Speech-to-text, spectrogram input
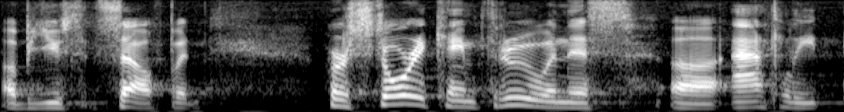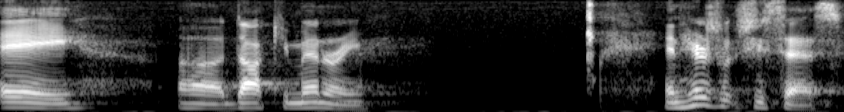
abuse itself. But her story came through in this uh, Athlete A uh, documentary. And here's what she says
